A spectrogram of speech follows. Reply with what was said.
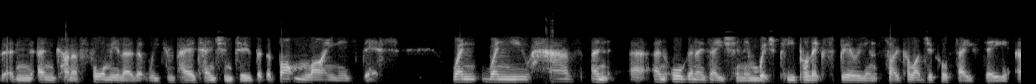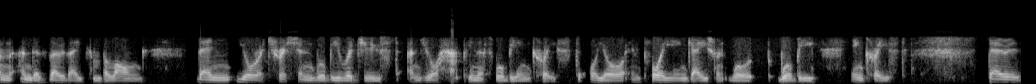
and, and kind of formula that we can pay attention to. But the bottom line is this: when when you have an uh, an organization in which people experience psychological safety and, and as though they can belong, then your attrition will be reduced and your happiness will be increased, or your employee engagement will will be increased there is,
